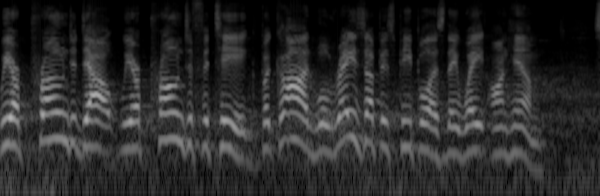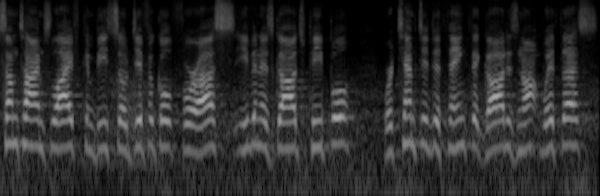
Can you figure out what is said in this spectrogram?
We are prone to doubt. We are prone to fatigue. But God will raise up his people as they wait on him. Sometimes life can be so difficult for us, even as God's people. We're tempted to think that God is not with us,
